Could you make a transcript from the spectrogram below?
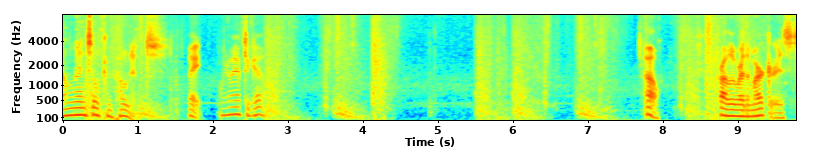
Elemental component. Wait, where do I have to go? Oh, probably where the marker is.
